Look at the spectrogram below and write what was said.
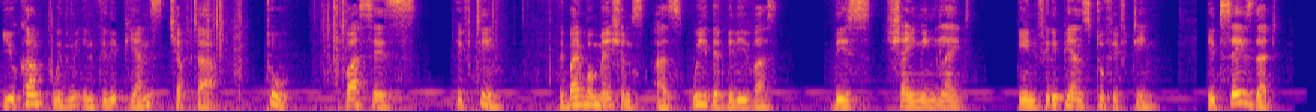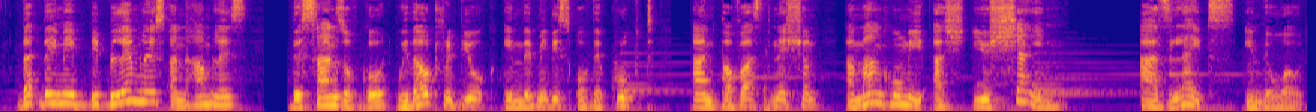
you come with me in Philippians chapter 2, verses 15. The Bible mentions as we the believers this shining light in Philippians 2:15. It says that that they may be blameless and harmless the sons of God without rebuke in the midst of the crooked and perverse nation among whom you shine as lights in the world.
